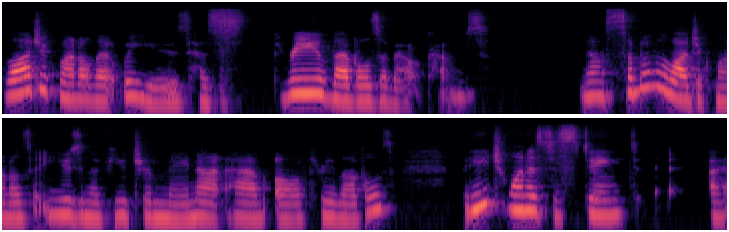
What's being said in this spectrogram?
the logic model that we use has three levels of outcomes. Now, some of the logic models that you use in the future may not have all three levels, but each one is distinct uh,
